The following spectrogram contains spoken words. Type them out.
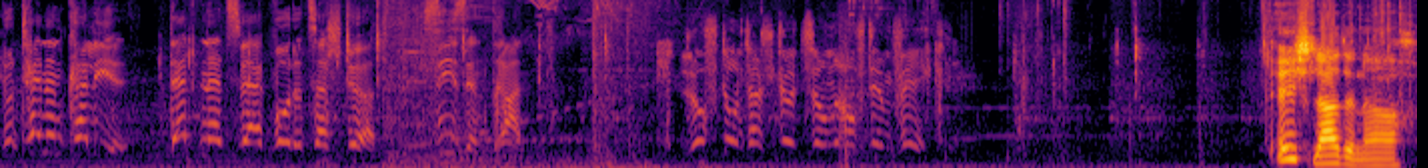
Lieutenant Khalil, das Netzwerk wurde zerstört. Sie sind dran. Luftunterstützung auf dem Weg. Ich lade nach.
